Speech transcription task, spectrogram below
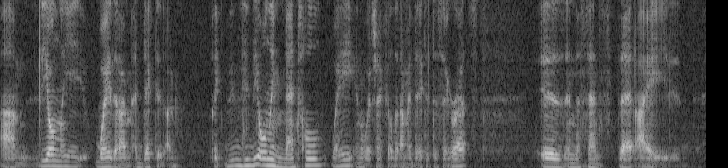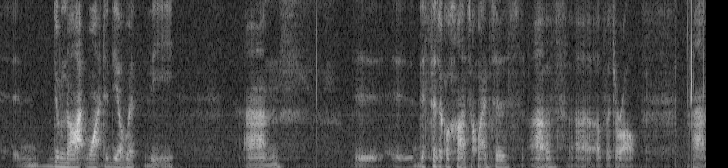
Um, the only way that I'm addicted, I'm, like the, the only mental way in which I feel that I'm addicted to cigarettes is in the sense that I do not want to deal with the um, the physical consequences of uh, of withdrawal. Um,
